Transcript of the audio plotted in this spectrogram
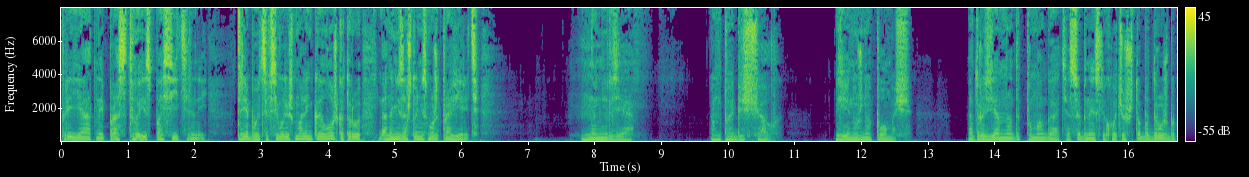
приятной, простой и спасительной. Требуется всего лишь маленькая ложь, которую она ни за что не сможет проверить. Но нельзя. Он пообещал. Ей нужна помощь. А друзьям надо помогать, особенно если хочешь, чтобы дружба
